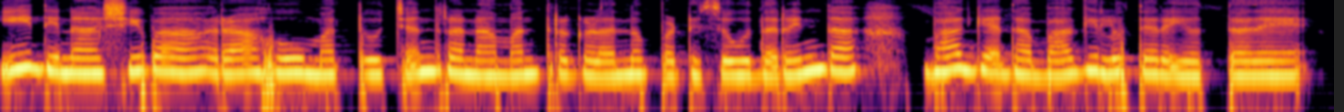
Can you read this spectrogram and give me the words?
ಈ ದಿನ ಶಿವ, ರಾಹು ಮತ್ತು ಚಂದ್ರನ ಮಂತ್ರಗಳನ್ನು ಪಠಿಸುವುದರಿಂದ ಭಾಗ್ಯದ ಬಾಗಿಲು ತೆರೆಯುತ್ತದೆ.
